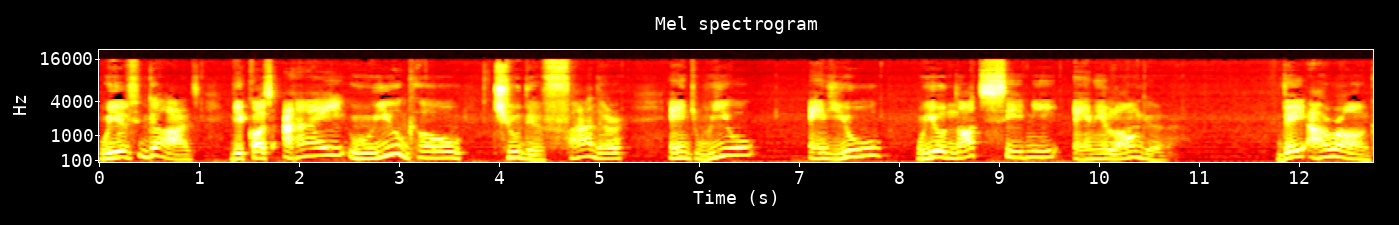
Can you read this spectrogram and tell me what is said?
with God because I will go to the Father and will and you will not see me any longer. They are wrong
